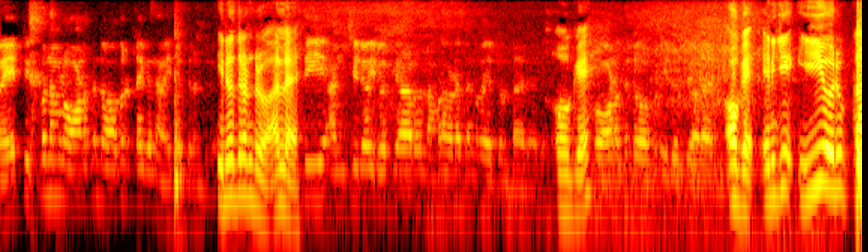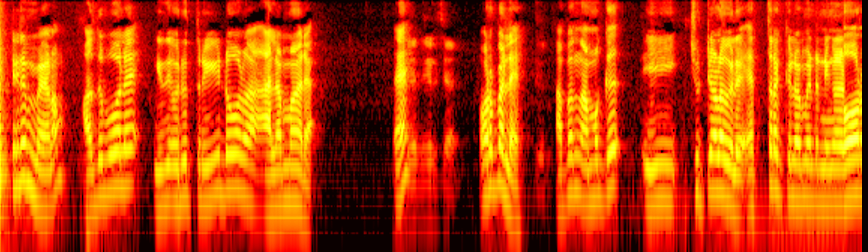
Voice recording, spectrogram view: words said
റേറ്റ് ഇപ്പൊ നമ്മൾ ഓണത്തിന്റെ ഓഫർ ഇട്ടേക്കുന്നതാണ് ഇരുപത്തിരണ്ട് രൂപ. ഇരുപത്തിരണ്ട് രൂപ അല്ലേ? ഇരുപത്തി അഞ്ച് രൂപ ഇരുപത്തി ആറ് നമ്മുടെ അവിടെ തന്നെ റേറ്റ് ഉണ്ടായിരുന്നു. ഓക്കെ ഓണത്തിന്റെ ഓഫർ ഇരുപത്തി ആറായിരം ഓക്കെ എനിക്ക് ഈ ഒരു കട്ടിലും വേണം. അതുപോലെ ഇത് ഒരു ത്രീ ഡോർ അലമാര. ഏ? തീർച്ചയായിട്ടും. ഉറപ്പല്ലേ? അപ്പം നമുക്ക് ഈ ചുറ്റളവിൽ എത്ര കിലോമീറ്റർ നിങ്ങൾ ഡോർ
